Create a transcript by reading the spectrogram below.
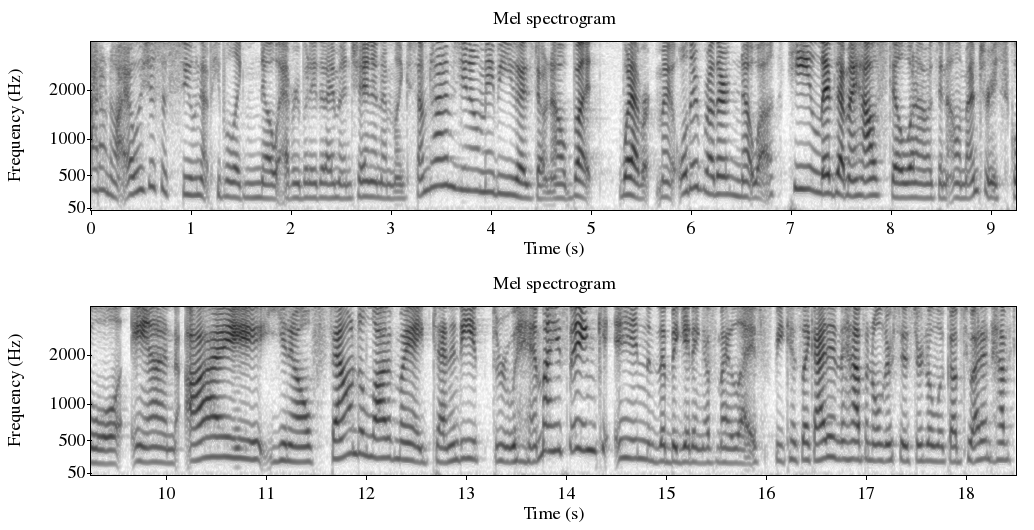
I don't know. I always just assume that people like know everybody that I mention, and I'm like, sometimes, you know, maybe you guys don't know, but whatever. My older brother, Noah, he lived at my house still when I was in elementary school. And I, you know, found a lot of my identity through him, I think, in the beginning of my life because, like, I didn't have an older sister to look up to. I didn't have,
